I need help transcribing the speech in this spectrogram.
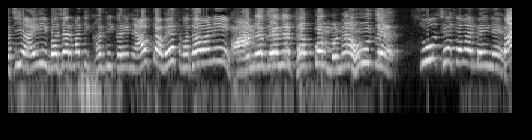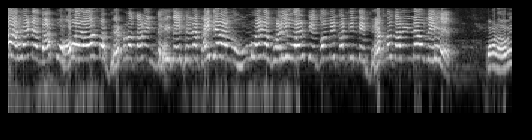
હજી આવી બજારમાંથી ખરીદી કરીને આવતા વેત વધારવાની? આને દેને ઠપકો મને હું દે? શું છે તમાર બેયને બા હે ને બાપુ હવાર હવારમાં ભેખડો તાણીને બેહી જાય છે ને કઈ દેવાનું હું એને ઘડી વાળતી ગમે કરતી ને ભેખડો તાણીને ના બેહે પણ હવે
